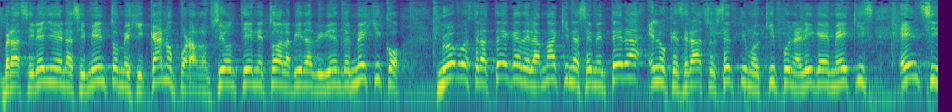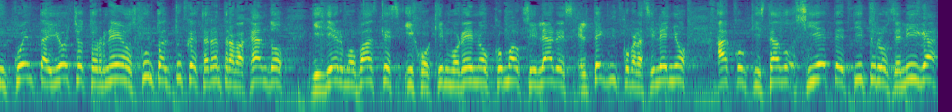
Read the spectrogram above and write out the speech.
brasileño de nacimiento, mexicano por adopción, tiene toda la vida viviendo en México. Nuevo estratega de la máquina cementera en lo que será su séptimo equipo en la Liga MX en 58 torneos. Junto al Tuca estarán trabajando Guillermo Vázquez y Joaquín Moreno como auxiliares. El técnico brasileño ha conquistado siete títulos de liga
